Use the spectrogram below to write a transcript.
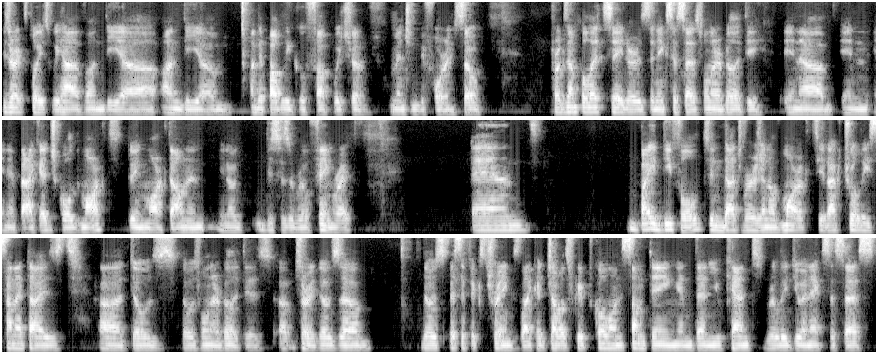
these are exploits we have on the uh, on the um, on the public GoofUp, which I've mentioned before. And so, for example, let's say there's an XSS vulnerability in a in in a package called marked doing markdown, and you know this is a real thing, right? And by default, in that version of marked, it actually sanitized uh, those those vulnerabilities. Uh, sorry, those uh, those specific strings like a JavaScript colon something, and then you can't really do an XSS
